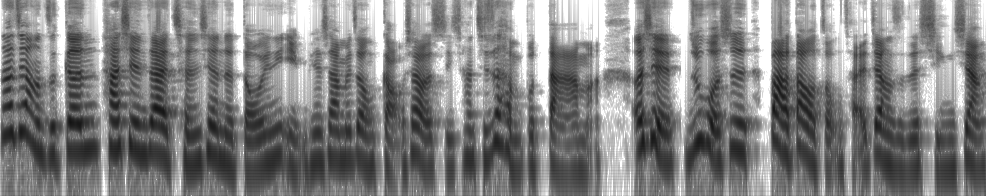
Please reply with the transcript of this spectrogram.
那这样子跟他现在呈现的抖音影片上面这种搞笑的形象其实很不搭嘛。而且如果是霸道总裁这样子的形象，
